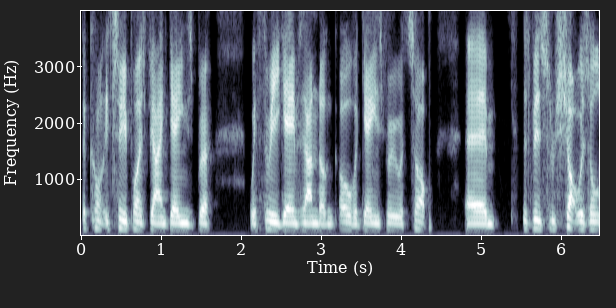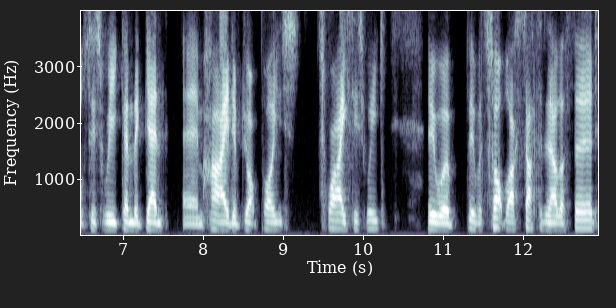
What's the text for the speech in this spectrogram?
they're currently two points behind Gainsborough, with three games in hand on over Gainsborough at top. Um, there's been some shot results this weekend again. Um, Hyde have dropped points twice this week. Who were they were top last Saturday, now the third.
